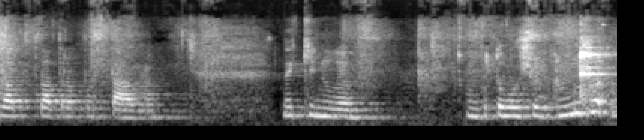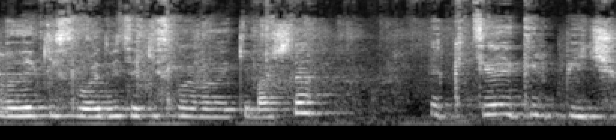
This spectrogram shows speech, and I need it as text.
завтра поставлю. Накинули. Тому що дуже великий слой. Дивіться, який слой великий, бачите? Як цілий кирпіч.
